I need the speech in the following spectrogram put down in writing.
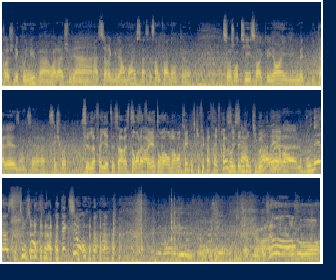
quand je l'ai connu, ben voilà, je viens assez régulièrement et c'est assez sympa. Donc, euh, ils sont gentils, ils sont accueillants, ils me mettent vite à l'aise, donc c'est, euh, c'est chouette. C'est Lafayette, c'est ça, restaurant C'est ça. Lafayette. On va, on va rentrer parce qu'il fait pas très frais aujourd'hui. T'as mis ton petit bonnet Ah ouais, d'ailleurs. hein. là, Le bonnet là, c'est toujours la protection. Bonjour. Bonjour.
